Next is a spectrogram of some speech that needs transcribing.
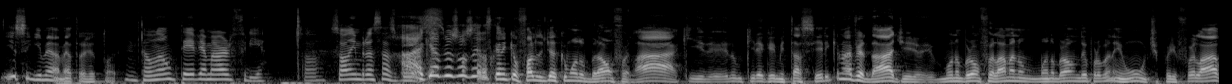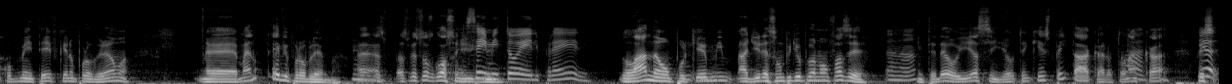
E segui minha, minha trajetória. Então não teve a maior fria. Só, só lembranças boas. Ah, é que as pessoas elas querem que eu fale do dia que o Mano Brown foi lá, que ele não queria que eu imitasse ele, que não é verdade. O Mano Brown foi lá, mas o Mano Brown não deu problema nenhum. Tipo, ele foi lá, cumprimentei, fiquei no programa. É, mas não teve problema. As, as pessoas gostam de, Você de- imitou ele pra ele? Lá não, porque me- a direção pediu pra eu não fazer. Aham. Entendeu? E assim, eu tenho que respeitar, cara. Eu tô na casa. Rece-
